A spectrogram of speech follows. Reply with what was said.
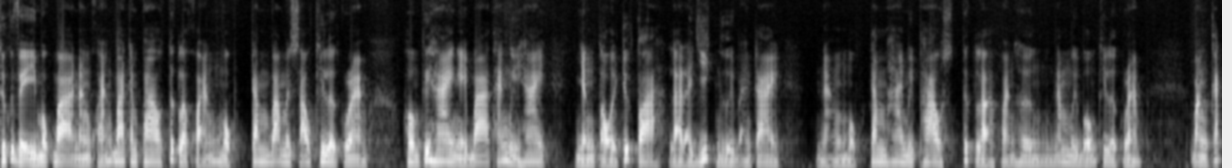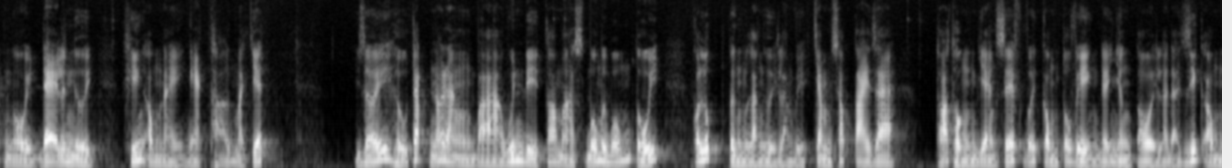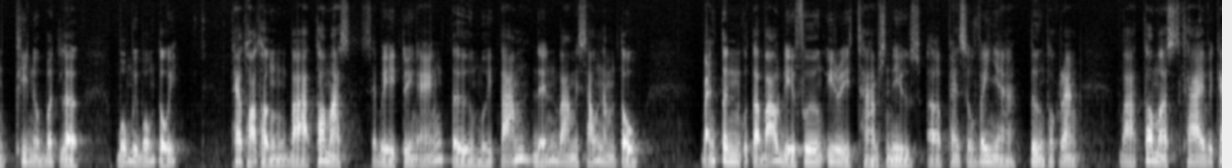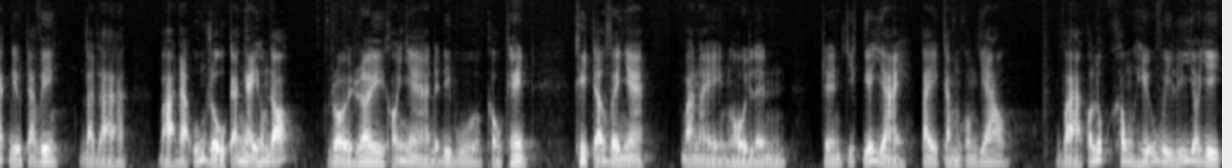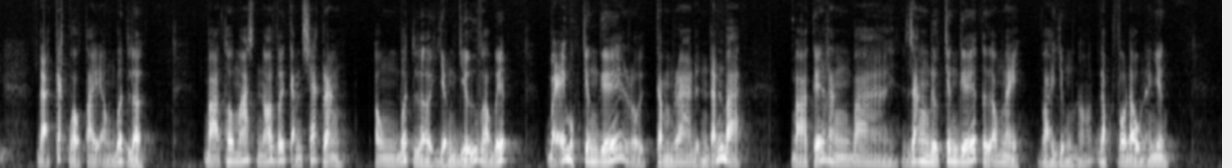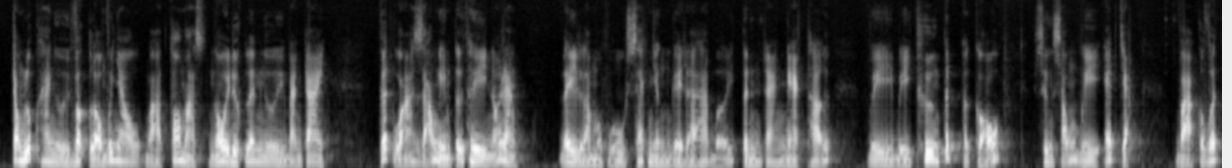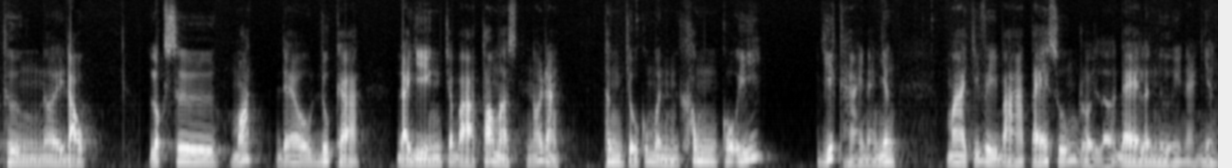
Thưa quý vị, một bà nặng khoảng 300 pound, tức là khoảng 136 kg, hôm thứ Hai ngày 3 tháng 12 nhận tội trước tòa là đã giết người bạn trai nặng 120 pounds, tức là khoảng hơn 54 kg, bằng cách ngồi đè lên người, khiến ông này ngạt thở mà chết. Giới hữu trách nói rằng bà Wendy Thomas, 44 tuổi, có lúc từng là người làm việc chăm sóc tại gia, thỏa thuận dàn xếp với công tố viện để nhận tội là đã giết ông Kino Butler, 44 tuổi. Theo thỏa thuận, bà Thomas sẽ bị tuyên án từ 18 đến 36 năm tù. Bản tin của tờ báo địa phương Erie Times News ở Pennsylvania tường thuật rằng bà Thomas khai với các điều tra viên là là bà đã uống rượu cả ngày hôm đó rồi rời khỏi nhà để đi mua cocaine. Khi trở về nhà, bà này ngồi lên trên chiếc ghế dài, tay cầm con dao và có lúc không hiểu vì lý do gì đã cắt vào tay ông Butler. Bà Thomas nói với cảnh sát rằng ông Butler giận dữ vào bếp, bẻ một chân ghế rồi cầm ra định đánh bà. Bà kể rằng bà răng được chân ghế từ ông này và dùng nó đập vào đầu nạn nhân. Trong lúc hai người vật lộn với nhau, bà Thomas ngồi được lên người bạn trai. Kết quả giảo nghiệm tử thi nói rằng đây là một vụ sát nhân gây ra bởi tình trạng ngạt thở vì bị thương tích ở cổ, xương sống bị ép chặt và có vết thương nơi đầu. Luật sư Matt Del Duca, đại diện cho bà Thomas, nói rằng thân chủ của mình không cố ý giết hại nạn nhân, mà chỉ vì bà té xuống rồi lỡ đè lên người nạn nhân.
